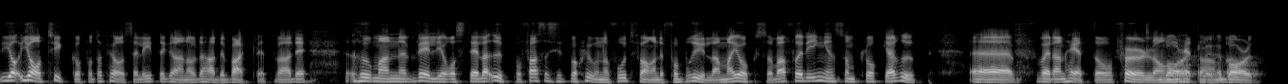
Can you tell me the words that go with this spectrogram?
jag, jag, tycker får ta på sig lite grann av det här debaclet. Va? Det, hur man väljer att ställa upp på fasta situationer fortfarande förbryllar mig också. Varför är det ingen som plockar upp, eh, vad är det han heter, Furlong Barkley, heter han. Bart,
